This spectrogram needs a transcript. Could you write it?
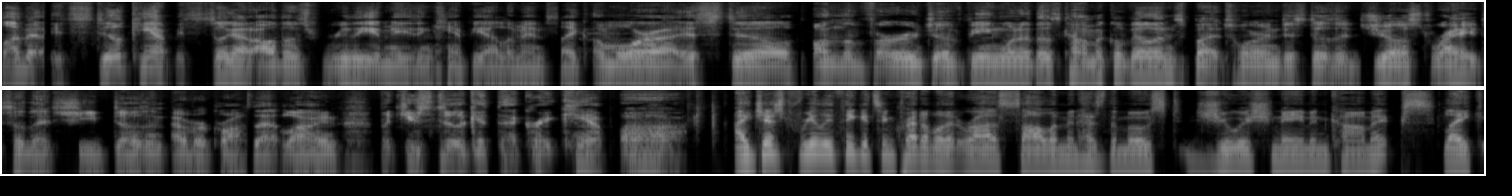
love it. It's still camp. It's still got all those really amazing campy elements. Like Amora is still on the verge of being one of those comical villains, but Torunn just does it just right so that she doesn't ever cross that line. But you still get that great camp. Ah. I just really think it's incredible that Roz Solomon has the most Jewish name in comics. Like,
